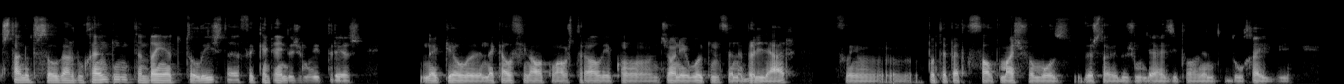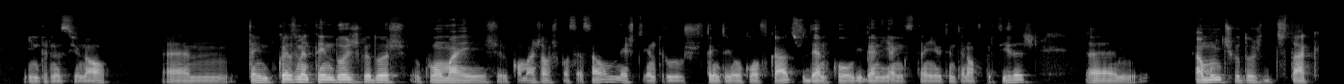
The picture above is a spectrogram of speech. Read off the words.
está no terceiro lugar do ranking, também é totalista, foi campeão em 2003 naquele, naquela final com a Austrália, com Johnny Wilkinson a brilhar foi um, pontapé de ressalto mais famoso da história dos mundiais e provavelmente do rugby internacional. Um, tem, curiosamente tem dois jogadores com mais, com mais jogos pela seleção, neste, entre os 31 convocados, Dan Cole e Ben Youngs têm 89 partidas. Um, há muitos jogadores de destaque,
